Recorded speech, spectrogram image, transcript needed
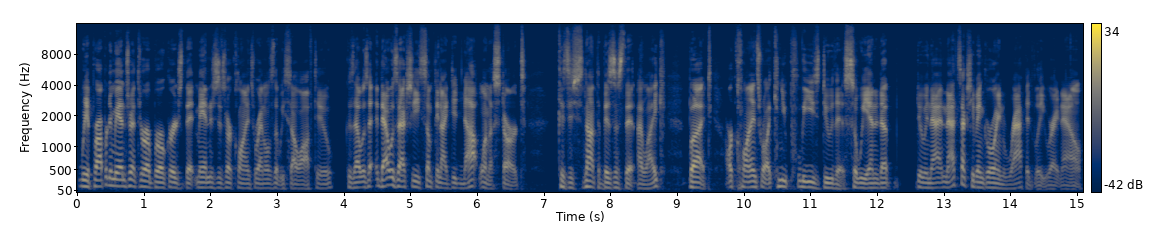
we have property management through our brokerage that manages our clients' rentals that we sell off to because that was that was actually something I did not want to start because it's not the business that I like. But our clients were like, "Can you please do this?" So we ended up doing that. And that's actually been growing rapidly right now.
